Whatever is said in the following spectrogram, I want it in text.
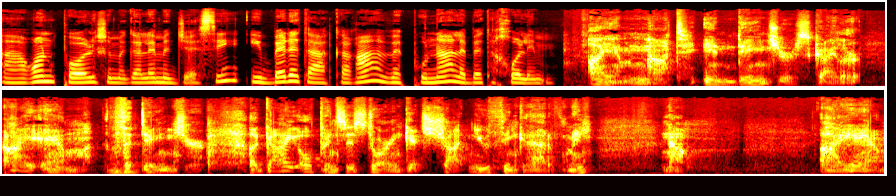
אהרון פול, שמגלם את ג'סי, איבד את ההכרה ופונה לבית החולים. I am not in danger, Skylar. I am the danger. A guy opens his door and gets shot, and you think that of me? No. I am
